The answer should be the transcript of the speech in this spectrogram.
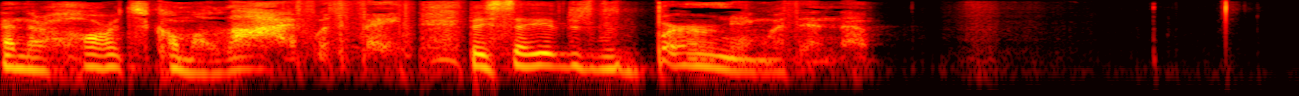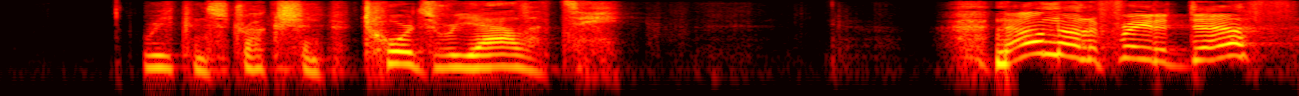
And their hearts come alive with faith. They say it just was burning within them. Reconstruction towards reality. Now I'm not afraid of death.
